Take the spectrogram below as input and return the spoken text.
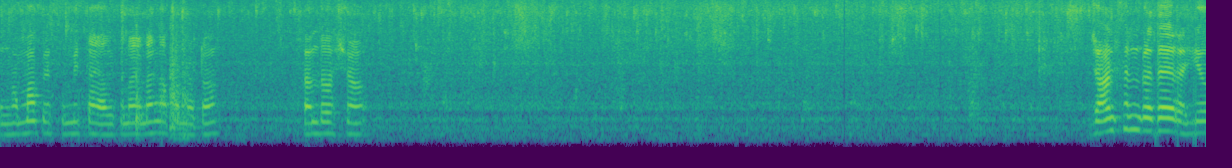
உங்கள் அம்மா பேர் சுமிதா. அதுக்கு நான் என்னங்க பண்ணட்டும்? சந்தோஷம். ஜான்சன் பிரதர் ஐயோ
